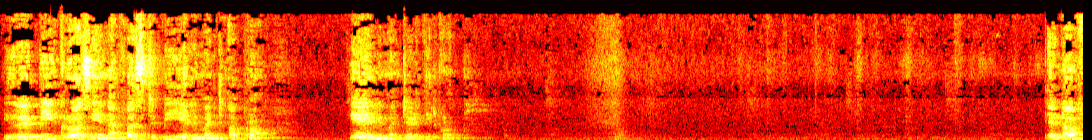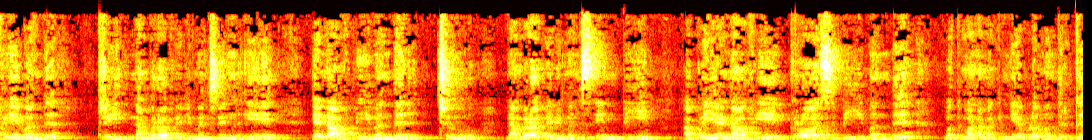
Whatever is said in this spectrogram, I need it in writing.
இதுவே பி A ஏனா first பி எலிமெண்ட் அப்புறம் ஏ எலிமெண்ட் எழுதியிருக்கணும். N of a வந்து 3 number of elements in a n of b வந்து 2 number of elements in b. அப்ப n of a cross b வந்து மொத்தமா நமக்கு இங்க எவ்வளவு வந்திருக்கு?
